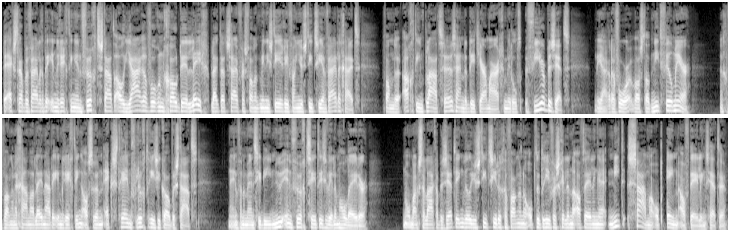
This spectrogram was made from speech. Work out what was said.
De extra beveiligde inrichting in Vught staat al jaren voor een groot deel leeg... blijkt uit cijfers van het ministerie van Justitie en Veiligheid. Van de 18 plaatsen zijn er dit jaar maar gemiddeld vier bezet. De jaren daarvoor was dat niet veel meer. De gevangenen gaan alleen naar de inrichting als er een extreem vluchtrisico bestaat. Een van de mensen die nu in Vught zit is Willem Holleder. Ondanks de lage bezetting wil justitie de gevangenen op de drie verschillende afdelingen niet samen op één afdeling zetten.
